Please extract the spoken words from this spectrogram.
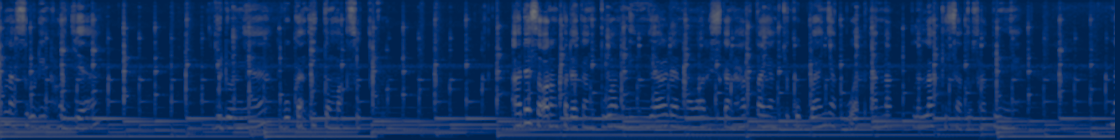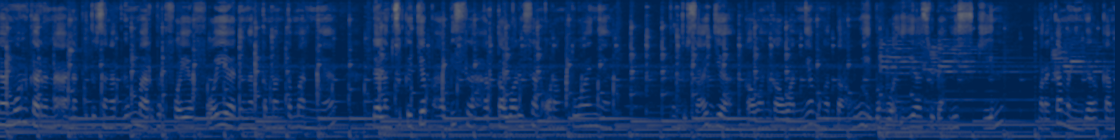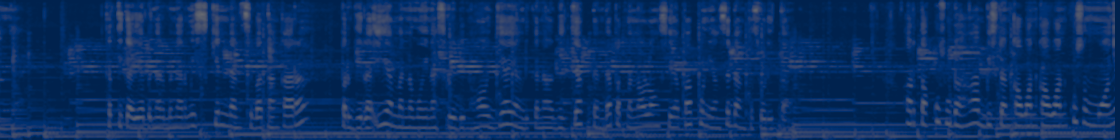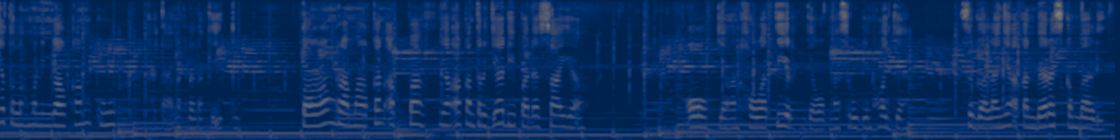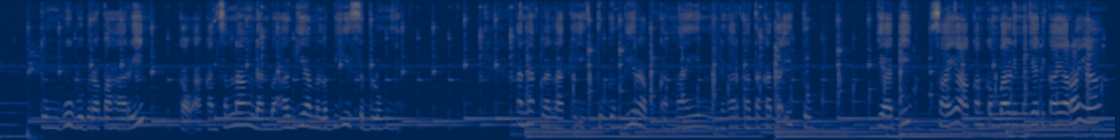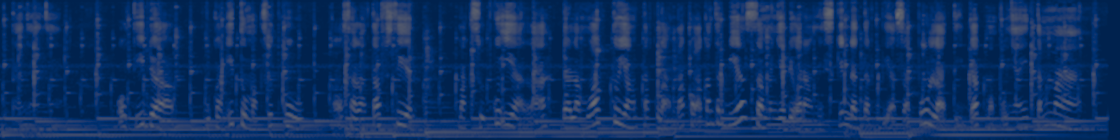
Dr. Nasruddin Hoja. Judulnya Bukan Itu Maksudku. Ada seorang pedagang tua meninggal dan mewariskan harta yang cukup banyak buat anak lelaki satu-satunya. Namun karena anak itu sangat gemar berfoya-foya dengan teman-temannya, dalam sekejap habislah harta warisan orang tuanya. Tentu saja kawan-kawannya mengetahui bahwa ia sudah miskin, mereka meninggalkannya. Ketika ia benar-benar miskin dan sebatang kara, Pergilah ia menemui Nasruddin Hoja yang dikenal bijak dan dapat menolong siapa pun yang sedang kesulitan. Hartaku sudah habis dan kawan-kawanku semuanya telah meninggalkanku, kata anak lelaki itu. Tolong ramalkan apa yang akan terjadi pada saya. Oh, jangan khawatir, jawab Nasruddin Hoja. Segalanya akan beres kembali. Tunggu beberapa hari, kau akan senang dan bahagia melebihi sebelumnya. Anak lelaki itu gembira bukan main mendengar kata-kata itu. Jadi, saya akan kembali menjadi kaya raya? Tanyanya. Oh tidak, bukan itu maksudku. Kau salah tafsir. Maksudku ialah dalam waktu yang tak lama kau akan terbiasa menjadi orang miskin dan terbiasa pula tidak mempunyai teman.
